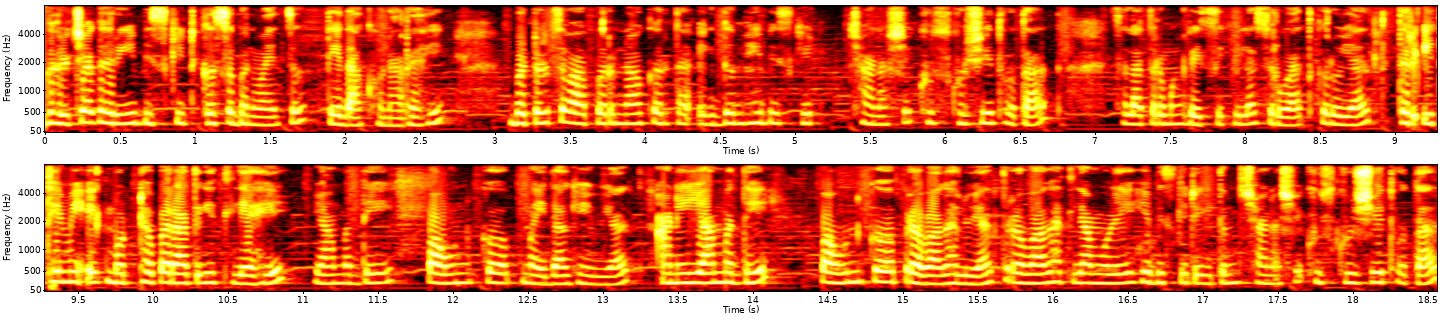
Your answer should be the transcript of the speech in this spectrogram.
घरच्या घरी बिस्किट कसं बनवायचं ते दाखवणार आहे. बटरचा वापर न करता एकदम हे बिस्किट छान असे खुसखुशीत होतात. चला तर मग रेसिपीला सुरुवात करूयात. तर इथे मी एक मोठं परात घेतली आहे. यामध्ये पाऊण कप मैदा घेऊयात आणि यामध्ये पाऊण कप रवा घालूयात. रवा घातल्यामुळे हे बिस्किट एकदम छान असे खुसखुशीत होतात.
